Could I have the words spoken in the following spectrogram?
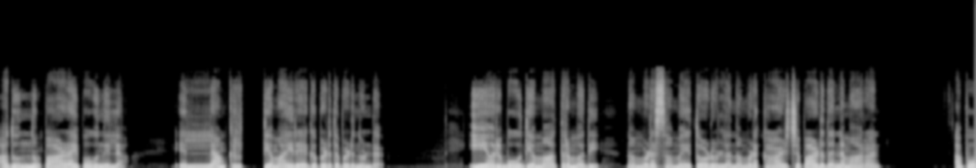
അതൊന്നും പാഴായി പോകുന്നില്ല. എല്ലാം കൃത്യമായി രേഖപ്പെടുത്തപ്പെടുന്നുണ്ട്. ഈ ഒരു ബോധ്യം മാത്രം മതി നമ്മുടെ സമയത്തോടുള്ള നമ്മുടെ കാഴ്ചപ്പാട് തന്നെ മാറാൻ. അപ്പോ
